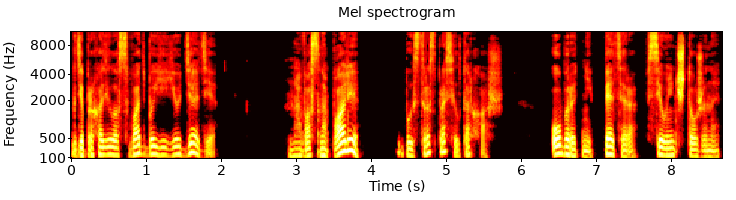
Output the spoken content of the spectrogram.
где проходила свадьба ее дяди. «На вас напали?» — быстро спросил Тархаш. «Оборотни, пятеро, все уничтожены».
